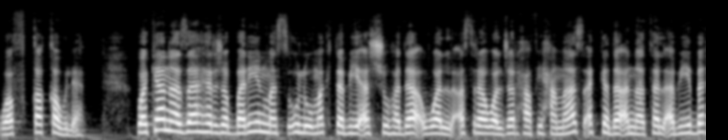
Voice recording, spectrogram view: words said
وفق قوله. وكان زاهر جبارين مسؤول مكتب الشهداء والأسرى والجرحى في حماس أكد أن تل أبيب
